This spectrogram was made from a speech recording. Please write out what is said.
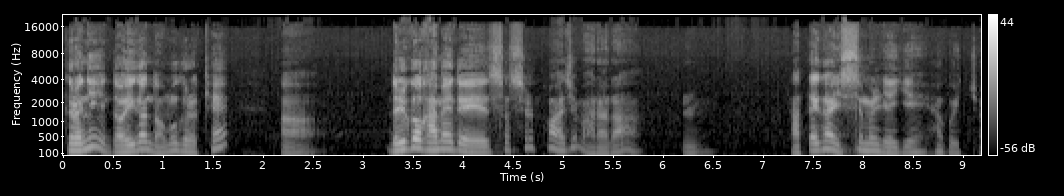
그러니 너희가 너무 그렇게 어, 늙어감에 대해서 슬퍼하지 말아라. 음, 다 때가 있음을 얘기하고 있죠.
